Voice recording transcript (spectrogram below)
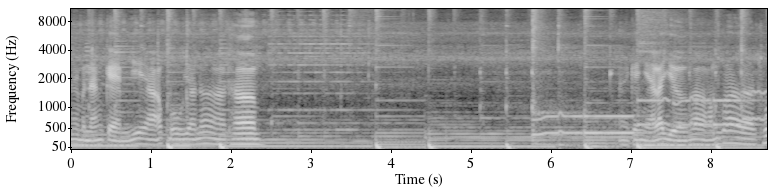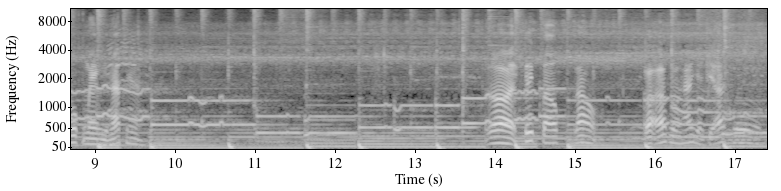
Đây mình ăn kèm với à, ốc bu cho nó à, thơm. Đây, cây nhà lá vườn thôi không có thuốc men gì hết nha. Rồi tiếp tục đâu? Có ớt luôn hả? Giờ chỉ ớt luôn.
